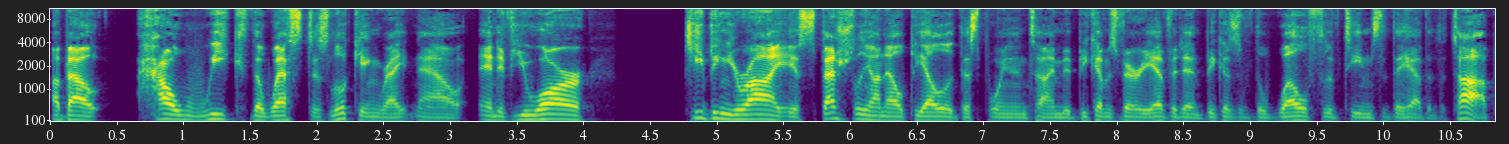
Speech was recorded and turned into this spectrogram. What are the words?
about how weak the West is looking right now. And if you are keeping your eye, especially on LPL at this point in time, it becomes very evident because of the wealth of teams that they have at the top.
